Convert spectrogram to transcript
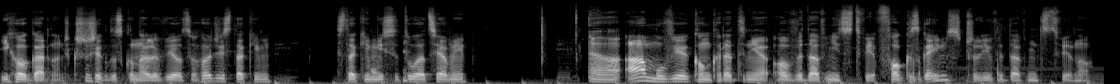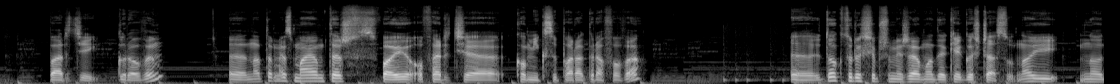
ich ogarnąć. Krzysiek doskonale wie o co chodzi z, takim, z takimi sytuacjami. E, a mówię konkretnie o wydawnictwie Fox Games, czyli wydawnictwie no, bardziej growym. E, natomiast mają też w swojej ofercie komiksy paragrafowe, e, do których się przymierzałem od jakiegoś czasu. No i no,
